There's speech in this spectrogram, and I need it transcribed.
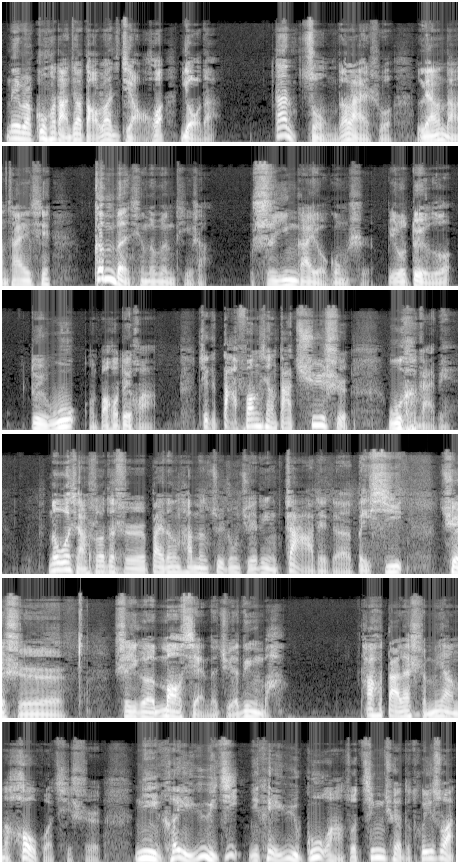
那边共和党就要捣乱搅和，有的。但总的来说，两党在一些根本性的问题上是应该有共识，比如对俄。对乌，包括对华，这个大方向、大趋势无可改变。那我想说的是，拜登他们最终决定炸这个北溪，确实是一个冒险的决定吧？它会带来什么样的后果？其实你可以预计，你可以预估啊，做精确的推算。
